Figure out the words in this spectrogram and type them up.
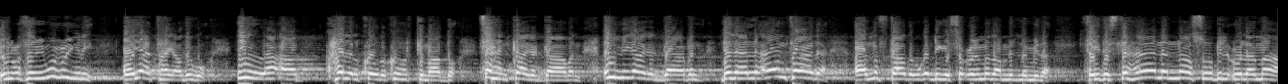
ibnu cuthaymiin wuxuu yidhi oo yaa tahay adigu ilaa aad hadalkooda ka hor timaado fahankaaga gaaban cilmigaaga gaaban dadaalla'aantaada aad naftaada uga dhigayso culimmada mid la mida. Faida istahaana annaasu bilculamaa.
